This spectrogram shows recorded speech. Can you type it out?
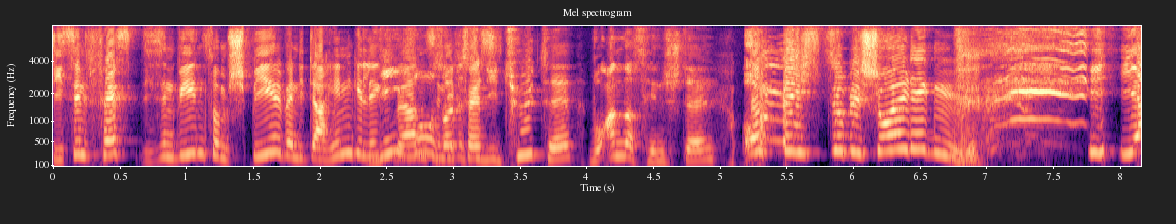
Die sind fest, die sind wie in so einem Spiel, wenn die da hingelegt werden, Wieso sind die solltest du fest. die Tüte woanders hinstellen? um mich zu beschuldigen! ja,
